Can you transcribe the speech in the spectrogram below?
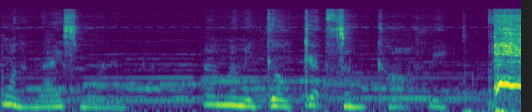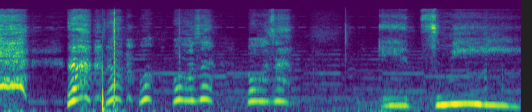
what a nice morning. And let me go get some coffee. Ah! Ah! What, what was that? What was that? It's me.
